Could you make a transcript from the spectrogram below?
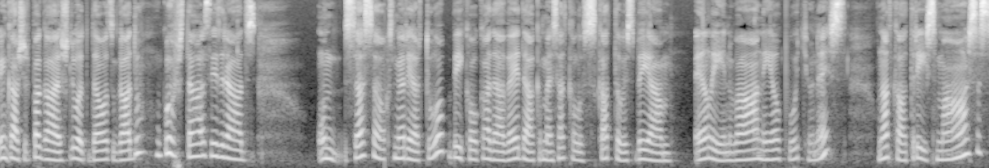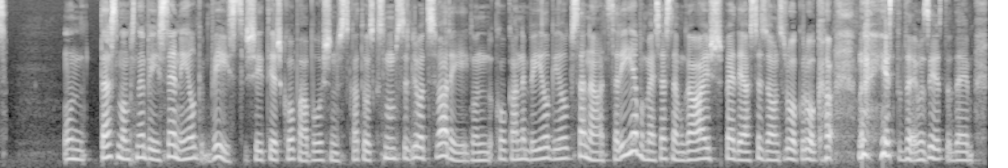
Vienkārši ir pagājuši ļoti daudz gadu, kopš tās izrādes. Un sasauksme arī ar to bija kaut kādā veidā, ka mēs atkal uz skatuves bijām Elīna, Vāna, Ilpuķa un es, un atkal trīs māsas, Un tas mums nebija sen ilgi bijis. Šī tieši kopā būšanas skatos, kas mums ir ļoti svarīga un kaut kā nebija ilgi, ilgi sanācis. Ar Ievu mēs esam gājuši pēdējās sezonas roku rokā no iestudējuma uz iestudējumu.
